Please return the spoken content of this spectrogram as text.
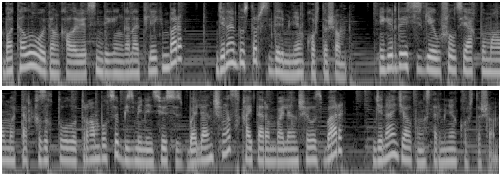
баталуу бойдон кала берсин деген гана тилегим бар. Жана достор сиздер менен коштошом. Эгерде сизге ушул сыяктуу маалыматтар кызыктуу боло турган болсо биз менен сөзсүз байланышыңыз кайтарым байланышыбыз бар. Жана жалпыңыздар менен коштошом.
